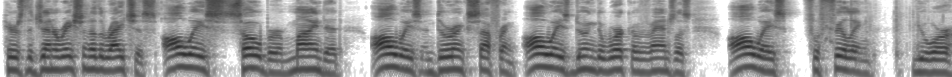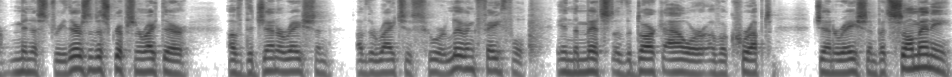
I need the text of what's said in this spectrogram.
Here's the generation of the righteous, always sober minded, always enduring suffering, always doing the work of evangelists, always fulfilling your ministry. There's a description right there of the generation of the righteous who are living faithful in the midst of the dark hour of a corrupt generation. But so many,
